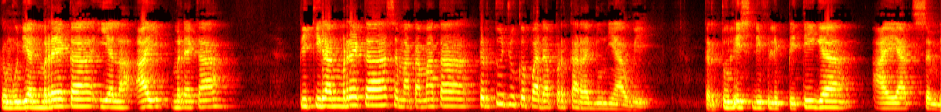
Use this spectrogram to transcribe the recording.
Kemudian mereka ialah aib mereka. Pikiran mereka semata-mata tertuju kepada perkara duniawi tertulis di Filipi 3 ayat 19.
